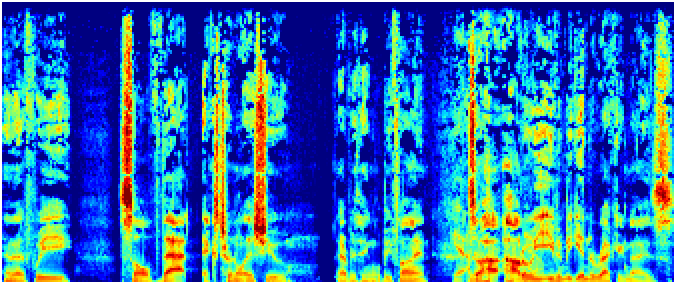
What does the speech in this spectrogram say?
and that if we solve that external issue, everything will be fine. Yeah. So how, how do yeah. we even begin to recognize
